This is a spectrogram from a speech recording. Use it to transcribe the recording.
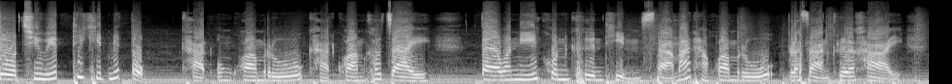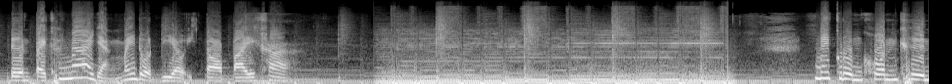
จทย์ชีวิตที่คิดไม่ตก ขาดองค์ความรู้ ขาดความเข้าใจ แต่วันนี้คนคืนถิ่นสามารถหาความรู้ประสานเครือข่าย เดินไปข้างหน้าอย่างไม่โดดเดี่ยวอีกต่อไปค่ะ ในกลุ่มคนคืน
